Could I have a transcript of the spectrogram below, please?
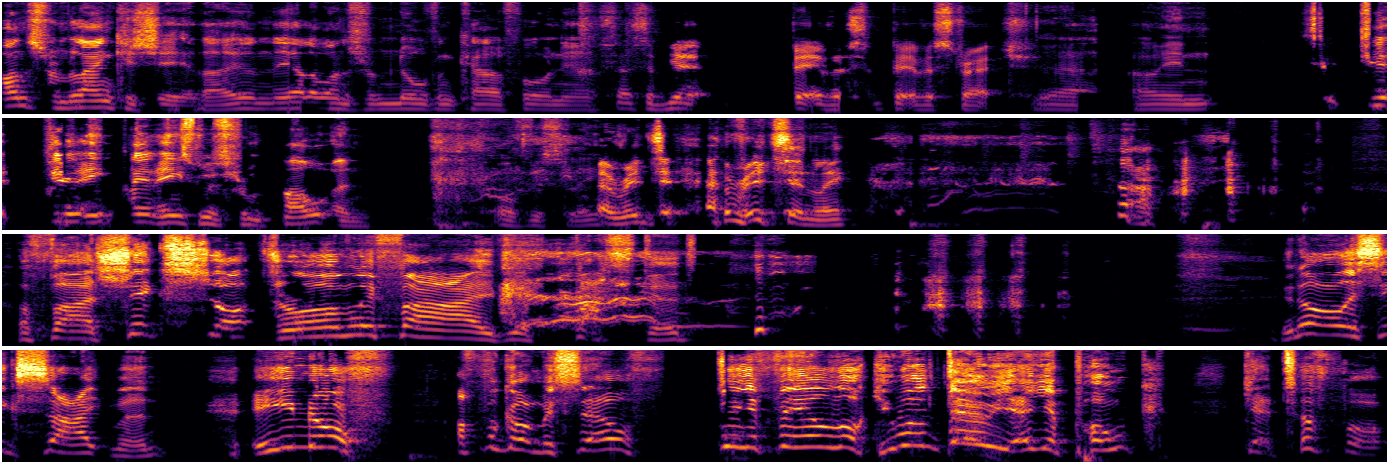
one's from Lancashire though, and the other one's from Northern California. So that's a bit bit of a bit of a stretch. Yeah, I mean, Clint, Clint Clint Eastwood's from Bolton, obviously. Origi- originally, I fired six shots or only five, you bastard. In all this excitement, enough. I forgot myself. Do you feel lucky? Well, do you, you punk? Get to fuck.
